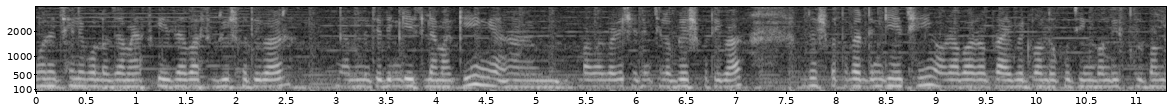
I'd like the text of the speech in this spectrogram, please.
ওর ছেলে বলল যে, আমি আজকেই যাব, আজ বৃহস্পতিবার। আমি যেদিন গিয়েছিলাম আর কি বাবার বাড়ি সেদিন ছিল বৃহস্পতিবার। বৃহস্পতিবার দিন গিয়েছি, ওর আবার প্রাইভেট বন্ধ কোচিং বন্ধ স্কুল বন্ধ,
